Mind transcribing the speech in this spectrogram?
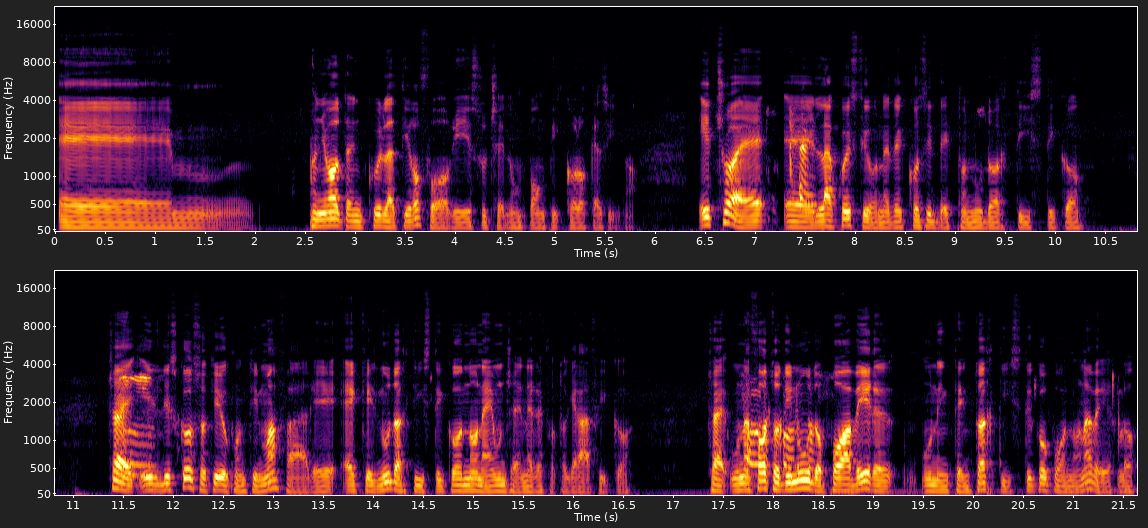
ehm, ogni volta in cui la tiro fuori succede un po' un piccolo casino. E cioè eh, la questione del cosiddetto nudo artistico. Cioè, Mm. il discorso che io continuo a fare è che il nudo artistico non è un genere fotografico. Cioè, una Sono foto di d'accordo. nudo può avere un intento artistico, può non averlo,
